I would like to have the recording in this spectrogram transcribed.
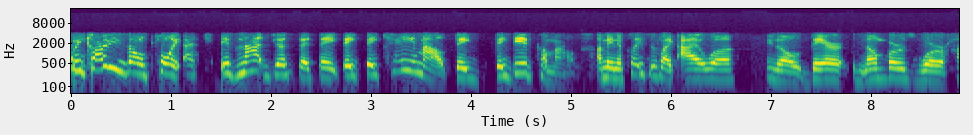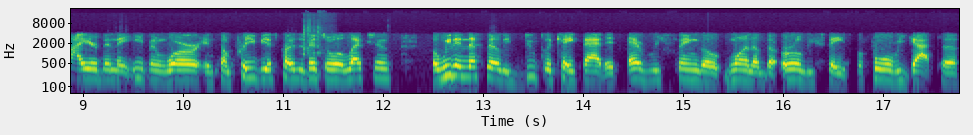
I mean, Cardi's on point. I- It's not just that they they they came out. They they did come out. I mean, in places like Iowa, you know, their numbers were higher than they even were in some previous presidential elections. But we didn't necessarily duplicate that in every single one of the early states before we got to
